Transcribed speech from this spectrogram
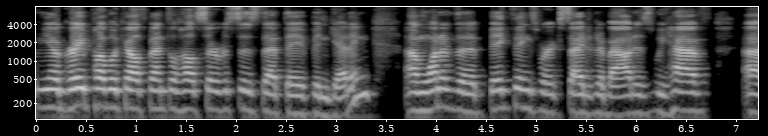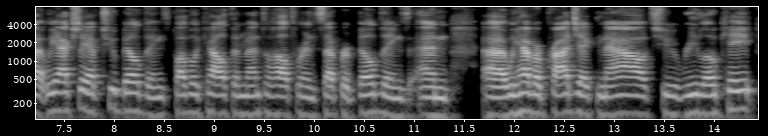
you know, great public health, mental health services that they've been getting. Um, one of the big things we're excited about is we have uh, we actually have two buildings public health and mental health we're in separate buildings and uh, we have a project now to relocate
